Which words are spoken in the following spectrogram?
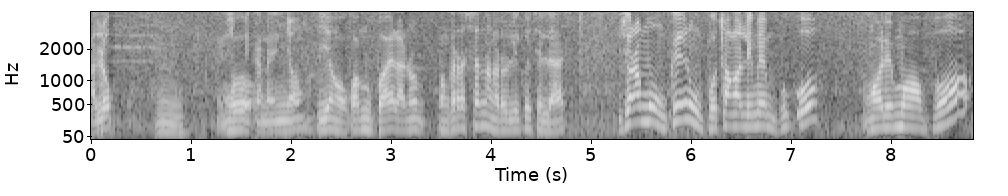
Aluk, Hmm. sepi kanan nyong. Iya nggak kamu baik lah, nu pengkeresan nggak liku jelas. Bisa mungkin bocah ngali membu kok. Ngoli mau apa?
